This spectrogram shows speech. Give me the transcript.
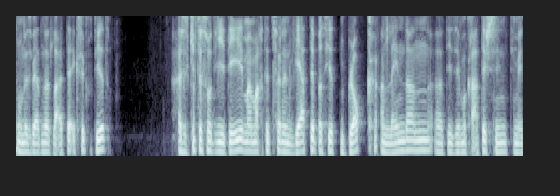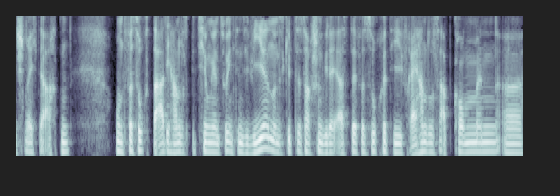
und es werden dort Leute exekutiert. Also es gibt ja so die Idee, man macht jetzt so einen wertebasierten Block an Ländern, äh, die demokratisch sind, die Menschenrechte achten und versucht da die Handelsbeziehungen zu intensivieren. Und es gibt jetzt auch schon wieder erste Versuche, die Freihandelsabkommen, äh,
